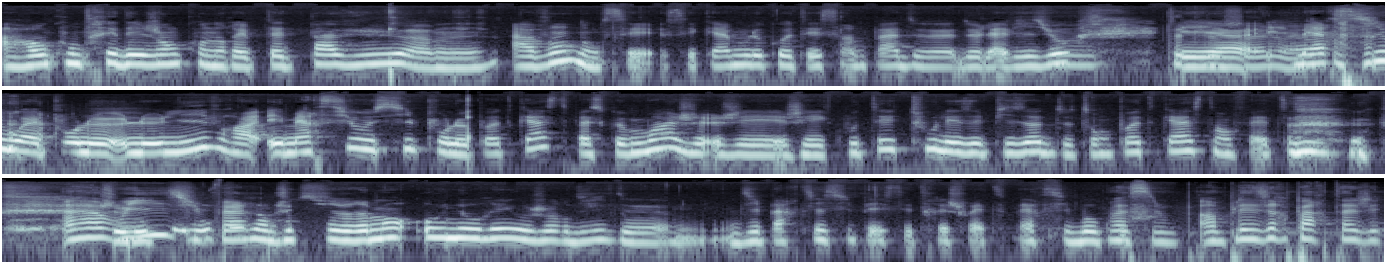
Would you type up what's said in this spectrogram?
rencontrer des gens qu'on n'aurait peut-être pas vus euh, avant, donc c'est quand même le côté sympa de, la visio. et, euh, merci ouais, pour le, livre et merci aussi pour le podcast parce que moi j'ai écouté tous les épisodes de ton podcast en fait. Ah oui, super. donc je suis vraiment honorée aujourd'hui d'y participer, c'est très chouette. Merci beaucoup. c'est un plaisir partagé.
